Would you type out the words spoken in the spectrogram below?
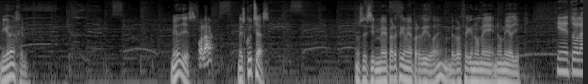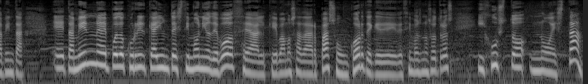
Miguel Ángel. ¿Me oyes? Hola. ¿Me escuchas? No sé si me parece que me he perdido, ¿eh? Me parece que no me, no me oye. Tiene toda la pinta. Eh, también eh, puede ocurrir que hay un testimonio de voz al que vamos a dar paso, un corte que decimos nosotros, y justo no está.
